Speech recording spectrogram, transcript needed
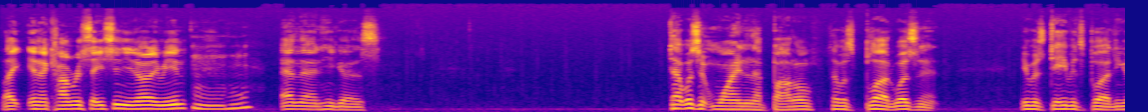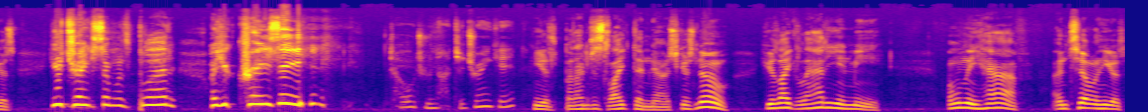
like in a conversation. You know what I mean? Mm-hmm. And then he goes, That wasn't wine in that bottle. That was blood, wasn't it? It was David's blood. And he goes, You drank someone's blood? Are you crazy? Told you not to drink it. He goes, But I'm just like them now. She goes, No, you're like Laddie and me. Only half. Until, and he goes,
